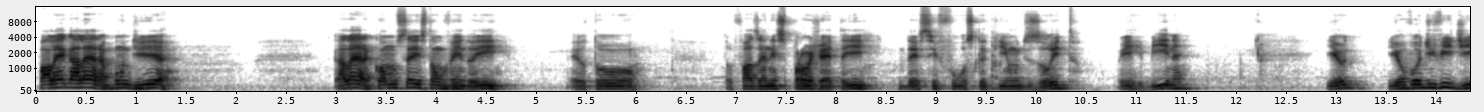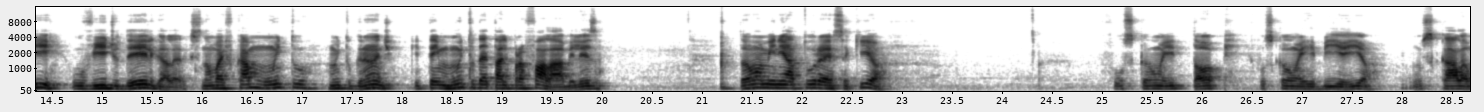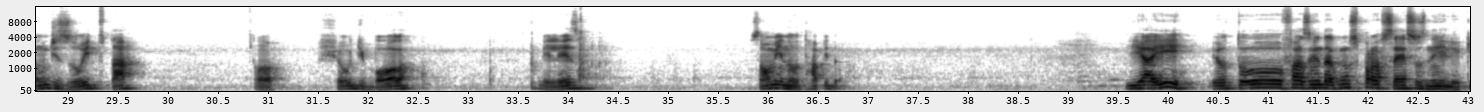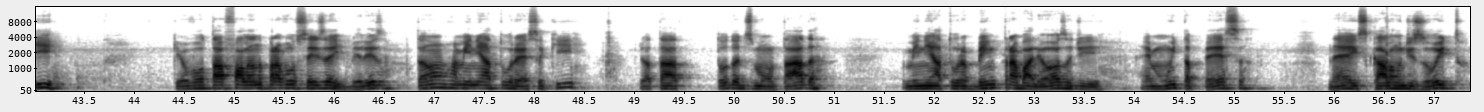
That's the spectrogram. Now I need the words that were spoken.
Fala aí galera, bom dia. Galera, como vocês estão vendo aí, eu tô, tô fazendo esse projeto aí, desse Fusca aqui 1.18, Herbi, né? E eu, eu vou dividir o vídeo dele, galera, que senão vai ficar muito, muito grande, que tem muito detalhe pra falar, beleza? Então a miniatura é essa aqui, ó. Fuscão aí top, Fuscão Herbi aí, ó. Um escala 1.18, tá? Ó, show de bola. Beleza? Só um minuto, rapidão. E aí, eu tô fazendo alguns processos nele aqui. Que eu vou estar tá falando pra vocês aí, beleza? Então, a miniatura é essa aqui. Já tá toda desmontada. Miniatura bem trabalhosa, de é muita peça. Né? Escala 1.18.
